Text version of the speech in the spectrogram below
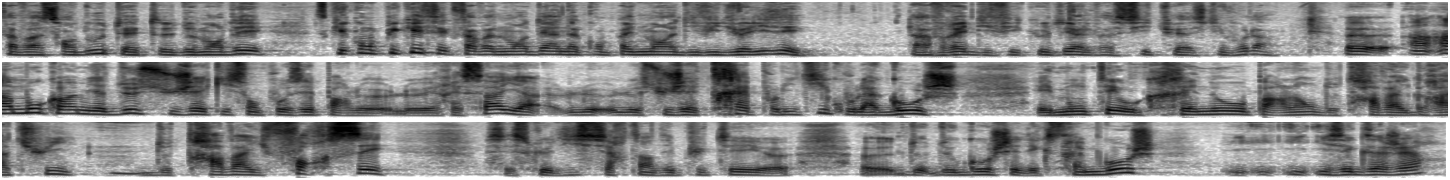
Ça va sans doute être demandé. Ce qui est compliqué, c'est que ça va demander un accompagnement individualisé. La vraie difficulté, elle va se situer à ce niveau-là. Euh, un, mot quand même, il y a deux sujets qui sont posés par le, RSA. Il y a le, sujet très politique où la gauche est montée au créneau parlant de travail gratuit, de travail forcé. C'est ce que disent certains députés euh, de, gauche et d'extrême gauche. Ils exagèrent?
